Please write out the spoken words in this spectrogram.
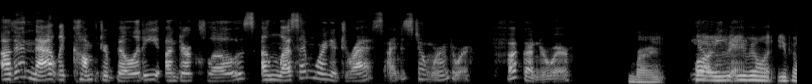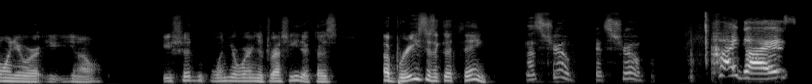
other than that, like comfortability under clothes, unless I'm wearing a dress, I just don't wear underwear. Fuck underwear. Right. You well, even even when, even when you were, you you know, you shouldn't when you're wearing a dress either, because a breeze is a good thing. That's true. It's true. Hi, guys.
